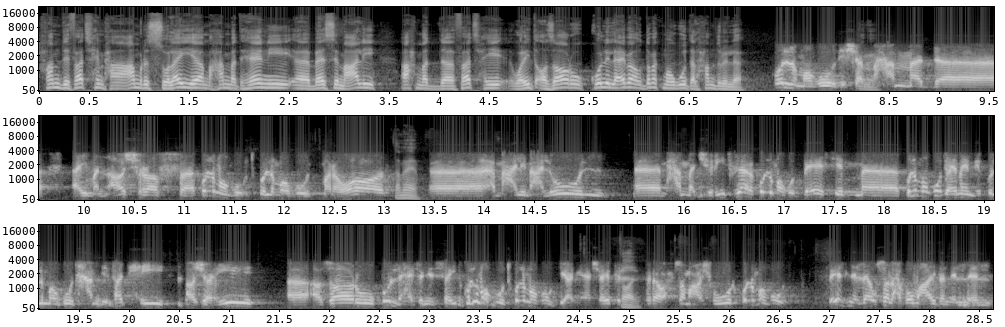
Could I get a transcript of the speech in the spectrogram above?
حمدي فتحي عمرو السولية محمد هاني باسم علي أحمد فتحي وليد أزارو كل اللعيبة قدامك موجودة الحمد لله. كله موجود هشام محمد آه، أيمن أشرف آه، كله موجود كله موجود. مروان تمام. آه، علي معلول آه، محمد شريف لا كله موجود. باسم آه، كله موجود امامي كله موجود. حمدي فتحي اجاهي آه، أزارو كل حسين السيد كله موجود كله موجود يعني. أنا شايف طيب. الفرقة وحسام عاشور كله موجود. بإذن الله وصالح جمعه أيضا ال ال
